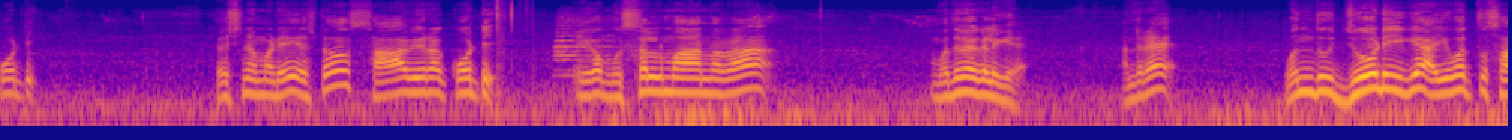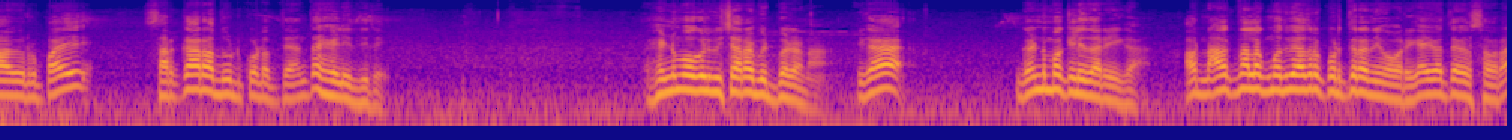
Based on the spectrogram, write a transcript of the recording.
ಕೋಟಿ. ಯೋಚನೆ ಮಾಡಿ ಎಷ್ಟು ಸಾವಿರ ಕೋಟಿ. ಈಗ ಮುಸಲ್ಮಾನರ ಮದುವೆಗಳಿಗೆ ಅಂದರೆ ಒಂದು ಜೋಡಿಗೆ ಐವತ್ತು ಸಾವಿರ ರೂಪಾಯಿ ಸರ್ಕಾರ ದುಡ್ಡು ಕೊಡುತ್ತೆ ಅಂತ ಹೇಳಿದ್ದೀರಿ. ಹೆಣ್ಮಗಳ ವಿಚಾರ ಬಿಟ್ಬಿಡೋಣ. ಈಗ ಗಂಡು ಮಕ್ಕಳಿದ್ದಾರೆ ಈಗ. ಅವ್ರು ನಾಲ್ಕು ನಾಲ್ಕು ಮದುವೆ ಆದರೂ ಕೊಡ್ತೀರಾ ನೀವು ಅವರಿಗೆ? ಐವತ್ತೈದು ಸಾವಿರ?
